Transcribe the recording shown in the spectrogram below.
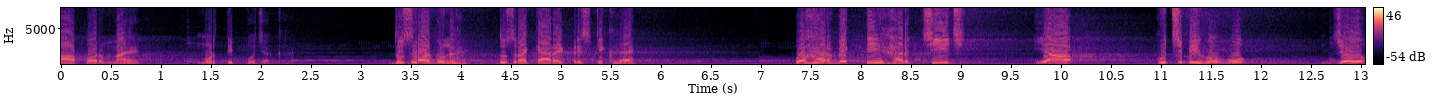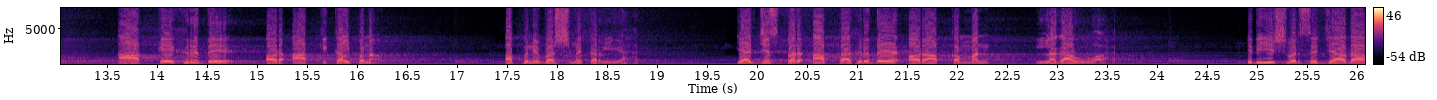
आप और मैं मूर्ति पूजक है। दूसरा गुण है, दूसरा कैरेक्टरिस्टिक है, वह हर व्यक्ति, हर चीज़ या कुछ भी हो वो, जो आपके हृदय और आपकी कल्पना अपने वश में कर लिया है, या जिस पर आपका हृदय और आपका मन लगा हुआ है। यदि ईश्वर से ज़्यादा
